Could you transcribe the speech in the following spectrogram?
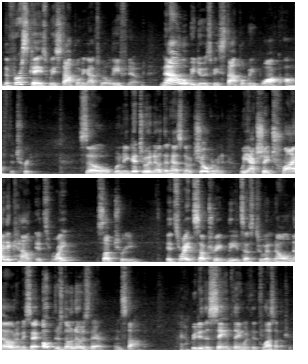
the first case, we stop when we got to a leaf node. Now what we do is we stop when we walk off the tree. So when we get to a node that has no children, we actually try to count its right subtree. Its right subtree leads us to a null node, and we say, oh, there's no nodes there, and stop. We do the same thing with its left subtree.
